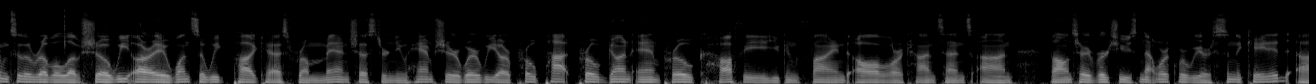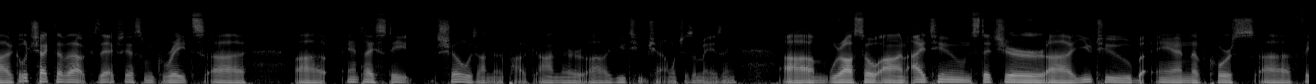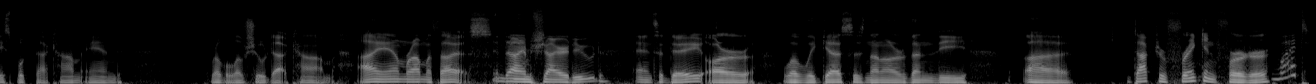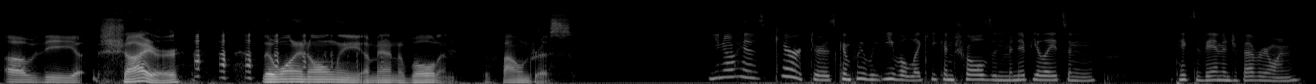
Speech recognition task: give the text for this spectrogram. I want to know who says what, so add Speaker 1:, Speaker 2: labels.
Speaker 1: Welcome to the Rebel Love Show. We are a once a week podcast from Manchester, New Hampshire, where we are pro pot, pro gun, and pro coffee. You can find all of our content on Voluntary Virtues Network, where we are syndicated. Uh, go check that out because they actually have some great uh, uh, anti-state shows on their on their uh, YouTube channel, which is amazing. Um, we're also on iTunes, Stitcher, uh, YouTube, and of course uh, Facebook.com and RebelLoveShow.com. I am Rob Mathias,
Speaker 2: And I'm Shire Dude.
Speaker 1: and today our lovely guest is none other than the uh, Dr. Frank-N-Furter
Speaker 3: What?
Speaker 1: of the Shire, the one and only Amanda Bouldin, the foundress.
Speaker 3: You know his character is completely evil. Like he controls and manipulates and takes advantage of everyone.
